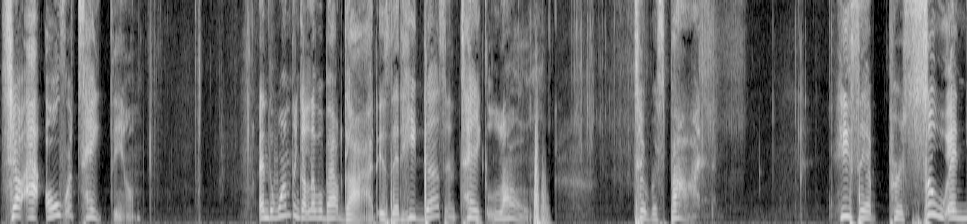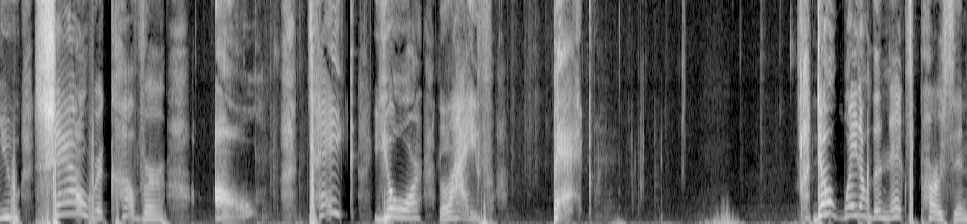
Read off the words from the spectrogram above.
Shall I overtake them? And the one thing I love about God is that He doesn't take long to respond. He said, Pursue and you shall recover all. Take your life back. Don't wait on the next person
